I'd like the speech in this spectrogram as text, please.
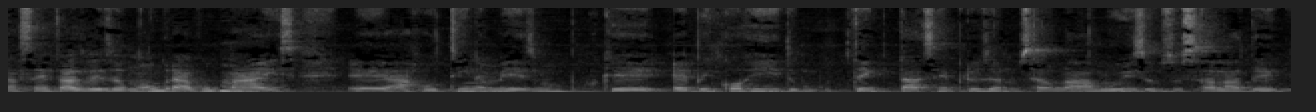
tá certo? Às vezes eu não gravo mais é, a rotina mesmo, porque é bem corrido, tem que estar tá sempre usando o celular, a Luiz usa o celular dele.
